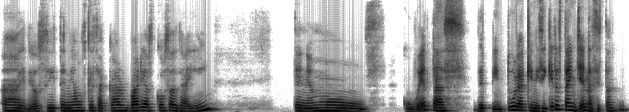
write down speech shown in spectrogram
Ay, Dios, sí, teníamos que sacar varias cosas de ahí. Tenemos cubetas de pintura que ni siquiera están llenas, están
